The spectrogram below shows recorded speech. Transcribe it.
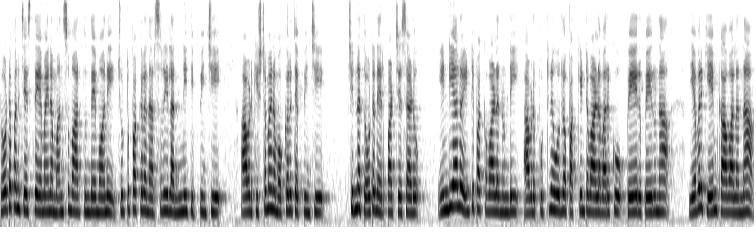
తోట పని చేస్తే ఏమైనా మనసు మారుతుందేమో అని చుట్టుపక్కల నర్సరీలన్నీ తిప్పించి ఆవిడకి ఇష్టమైన మొక్కలు తెప్పించి చిన్న తోటను ఏర్పాటు చేశాడు. ఇండియాలో ఇంటి పక్క వాళ్ళ నుండి ఆవిడ పుట్టిన ఊర్లో పక్కింటి వాళ్ళ వరకు పేరు పేరున ఎవరికి ఏం కావాలన్నా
